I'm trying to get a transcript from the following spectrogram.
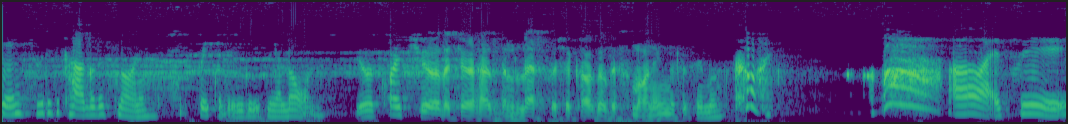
James flew to Chicago this morning. He frequently leaves me alone. You're quite sure that your husband left for Chicago this morning, Mrs. Seymour? Of course. Oh, I see.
